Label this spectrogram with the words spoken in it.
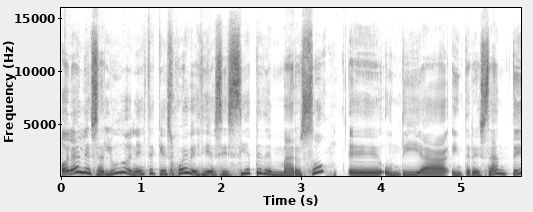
Hola, les saludo en este que es jueves 17 de marzo, eh, un día interesante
